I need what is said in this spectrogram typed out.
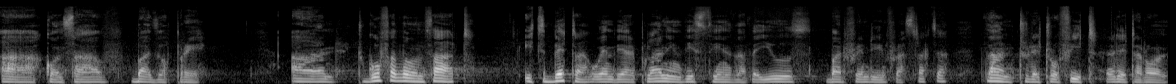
uh, conserve birds of prey. And to go further on that, it's better when they are planning these things that they use bird-friendly infrastructure than to retrofit later on.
